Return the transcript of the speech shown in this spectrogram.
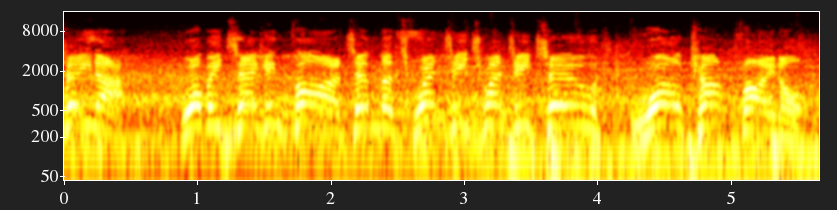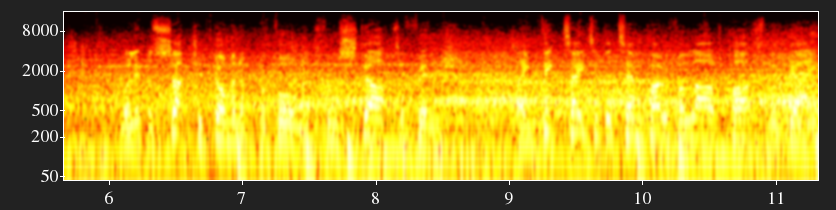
Argentina will be taking part in the 2022 World Cup final. Well, it was such a dominant performance from start to finish. They dictated the tempo for large parts of the game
